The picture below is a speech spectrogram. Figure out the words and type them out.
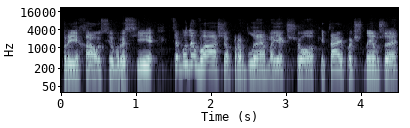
при хаосі в Росії. Це буде ваша проблема, якщо Китай почне вже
